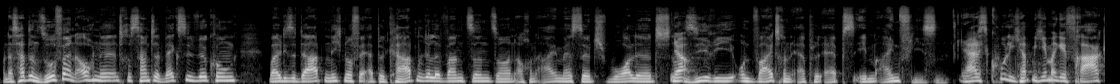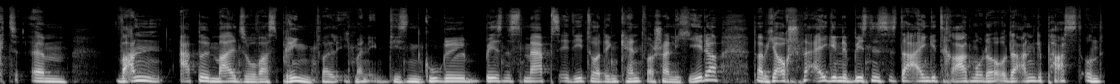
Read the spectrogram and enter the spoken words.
Und das hat insofern auch eine interessante Wechselwirkung, weil diese Daten nicht nur für Apple-Karten relevant sind, sondern auch in iMessage, Wallet, ja. Siri und weiteren Apple-Apps eben einfließen. Ja, das ist cool. Ich habe mich immer gefragt, ähm, wann Apple mal sowas bringt, weil ich meine, diesen Google Business Maps Editor, den kennt wahrscheinlich jeder. Da habe ich auch schon eigene Businesses da eingetragen oder, oder angepasst und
